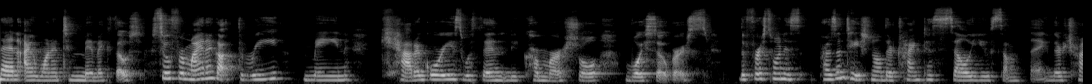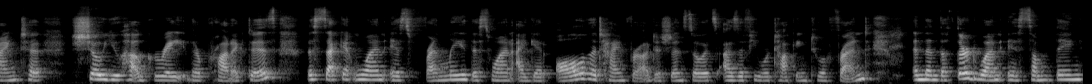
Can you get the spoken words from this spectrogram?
then I wanted to mimic those. So for mine, I got three main categories within the commercial voiceovers. The first one is presentational. They're trying to sell you something. They're trying to show you how great their product is. The second one is friendly. This one I get all of the time for auditions. So it's as if you were talking to a friend. And then the third one is something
